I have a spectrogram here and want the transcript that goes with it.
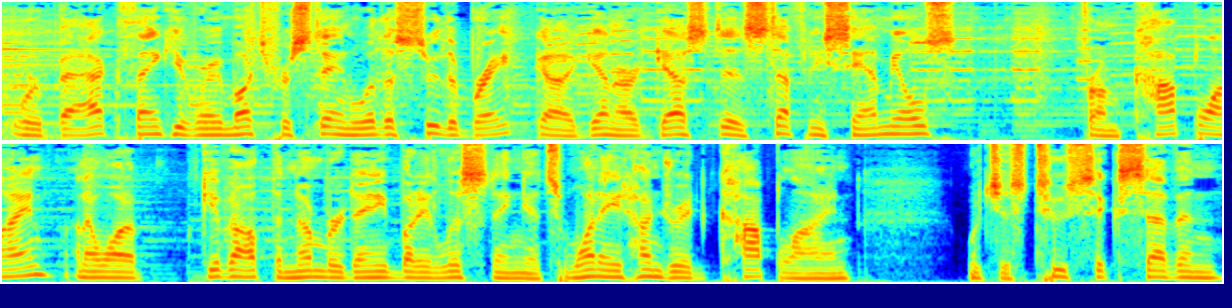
right, we're back. Thank you very much for staying with us through the break. Uh, again, our guest is Stephanie Samuels from Copline, and I want to give out the number to anybody listening. It's 1 800 Copline, which is 267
